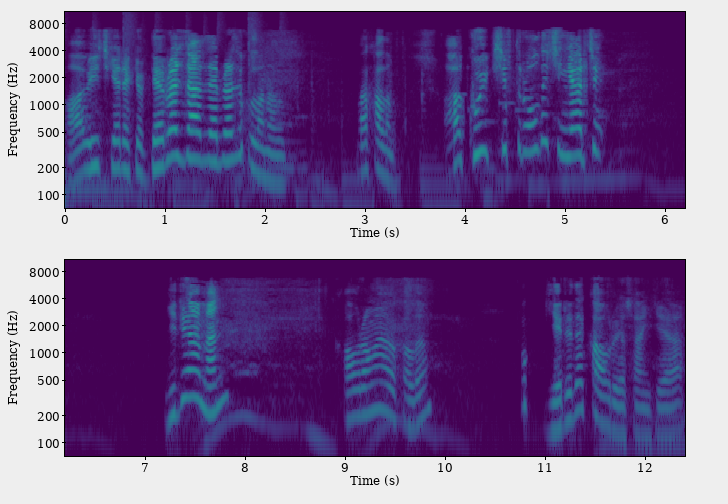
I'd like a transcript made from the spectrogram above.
Abi hiç gerek yok. Debriyaj daha debriyajı kullanalım. Bakalım. Abi quick shifter olduğu için gerçi gidiyor hemen. Kavramaya bakalım. Çok geride kavruyor sanki ya.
